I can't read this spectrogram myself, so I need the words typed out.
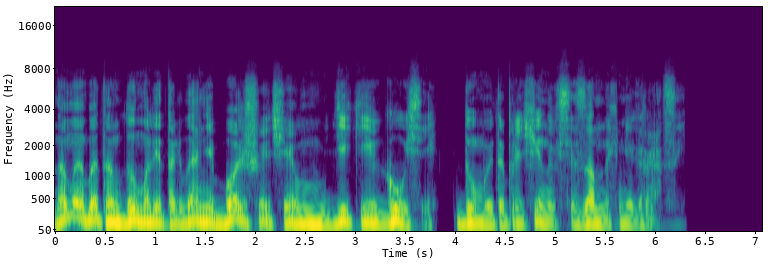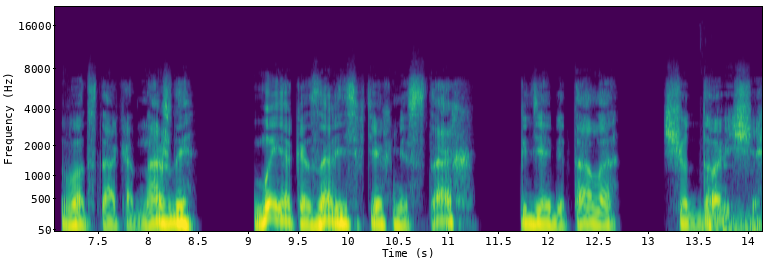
Но мы об этом думали тогда не больше, чем дикие гуси думают о причинах сезонных миграций. Вот так однажды мы оказались в тех местах, где обитало чудовище.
